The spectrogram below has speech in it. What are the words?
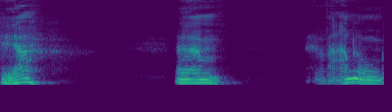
Ja. Ähm, Warnung.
